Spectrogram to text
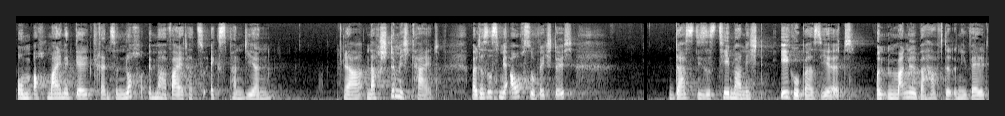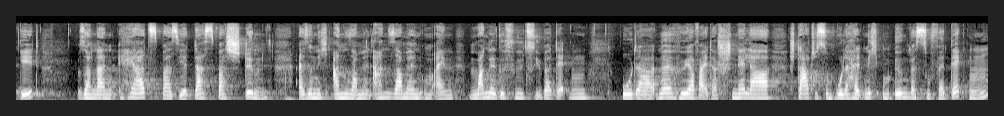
um auch meine Geldgrenze noch immer weiter zu expandieren. Ja, nach Stimmigkeit. Weil das ist mir auch so wichtig, dass dieses Thema nicht ego-basiert, und mangelbehaftet in die Welt geht, sondern herzbasiert, das, was stimmt. Also nicht ansammeln, ansammeln, um ein Mangelgefühl zu überdecken oder ne, höher, weiter, schneller, Statussymbole halt nicht, um irgendwas zu verdecken,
